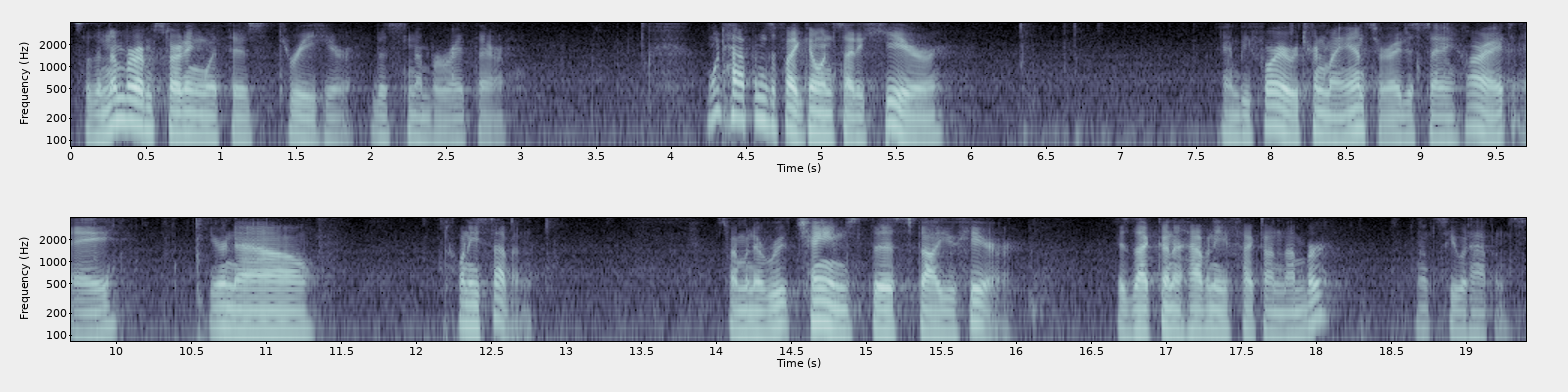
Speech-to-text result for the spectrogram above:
So the number I'm starting with is 3 here, this number right there. What happens if I go inside of here, and before I return my answer, I just say, all right, A, you're now 27. So I'm going to change this value here. Is that going to have any effect on number? Let's see what happens.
